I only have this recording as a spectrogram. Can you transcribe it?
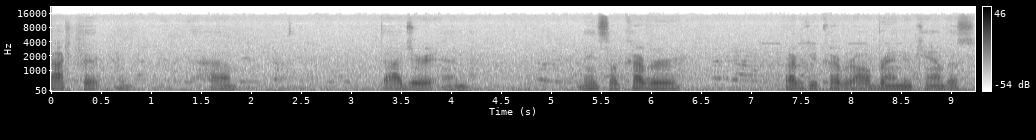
cockpit, uh, Dodger, and mainsail cover, barbecue cover, all brand new canvas.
